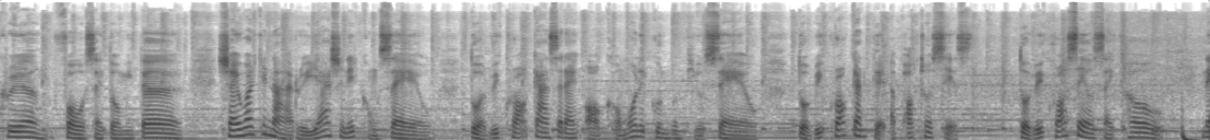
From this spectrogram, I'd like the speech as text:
เครื่องโฟไซโตมิเตอร์ใช้วัดขนาดหรือแยกชนิดของเซลล์ตรวจวิเคราะห์การแสดงออกของโมเลกุลบนผิวเซลล์ ตรวจวิเคราะห์การเกิด apoptosis ตรวจวิเคราะห์เซลล์ไซเคิลใน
